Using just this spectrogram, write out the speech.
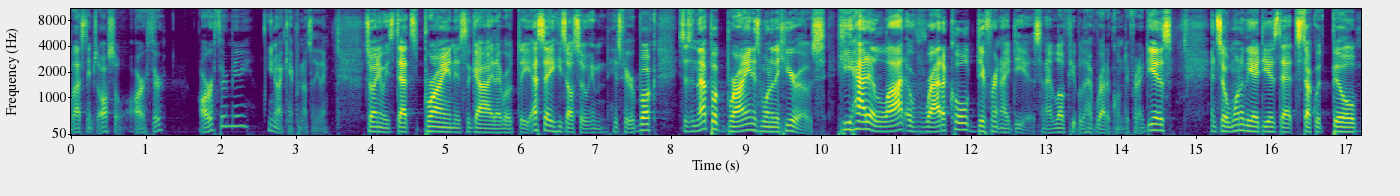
last name's also Arthur. Arthur, maybe? You know, I can't pronounce anything. So, anyways, that's Brian is the guy that wrote the essay. He's also in his favorite book. He says in that book, Brian is one of the heroes. He had a lot of radical, different ideas, and I love people that have radical and different ideas. And so, one of the ideas that stuck with Bill,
